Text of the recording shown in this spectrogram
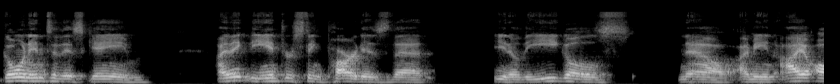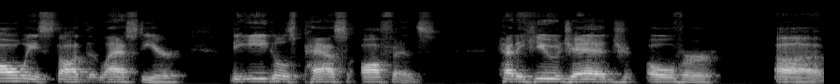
going into this game, I think the interesting part is that, you know, the Eagles now, I mean, I always thought that last year the Eagles pass offense had a huge edge over uh,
